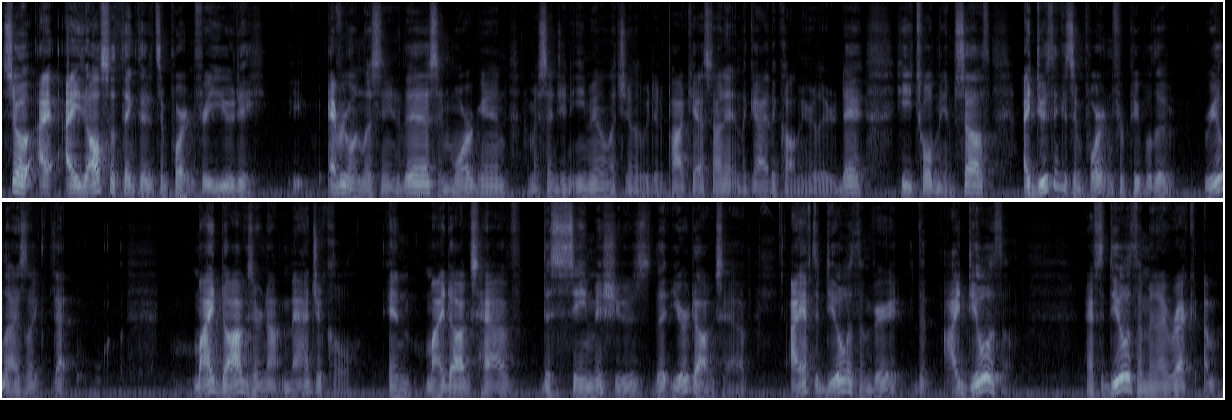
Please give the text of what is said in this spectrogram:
So I, I also think that it's important for you to, everyone listening to this, and Morgan, I'm going to send you an email and let you know that we did a podcast on it. And the guy that called me earlier today, he told me himself. I do think it's important for people to realize like that my dogs are not magical and my dogs have the same issues that your dogs have. I have to deal with them very, I deal with them. I have to deal with them, and I rec. Um,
